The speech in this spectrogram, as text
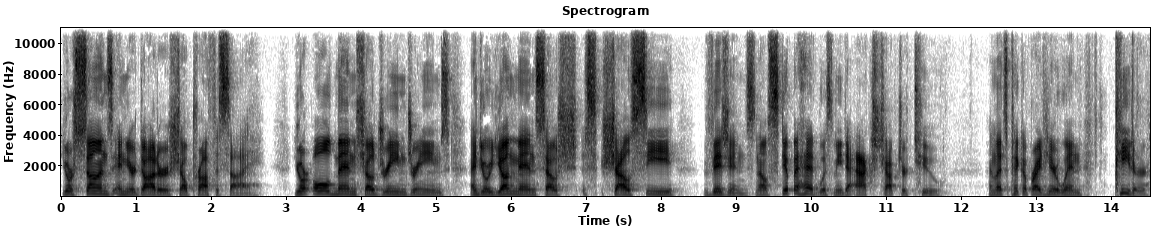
Your sons and your daughters shall prophesy. Your old men shall dream dreams, and your young men shall, shall see visions. Now, skip ahead with me to Acts chapter 2. And let's pick up right here when Peter,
